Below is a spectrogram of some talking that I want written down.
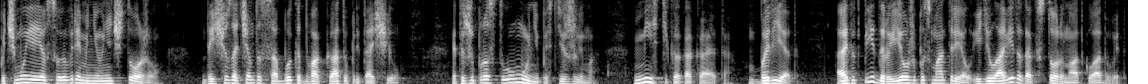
Почему я ее в свое время не уничтожил? Да еще зачем-то с собой к адвокату притащил. Это же просто уму непостижимо. Мистика какая-то. Бред. А этот пидор ее уже посмотрел и деловито так в сторону откладывает,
